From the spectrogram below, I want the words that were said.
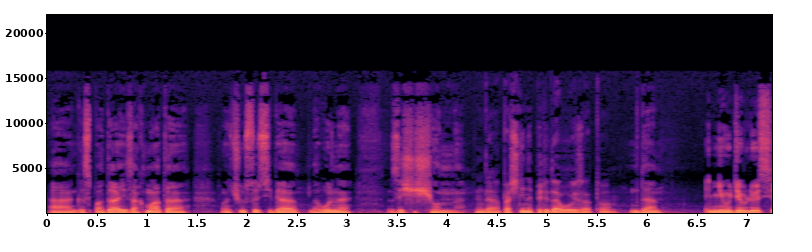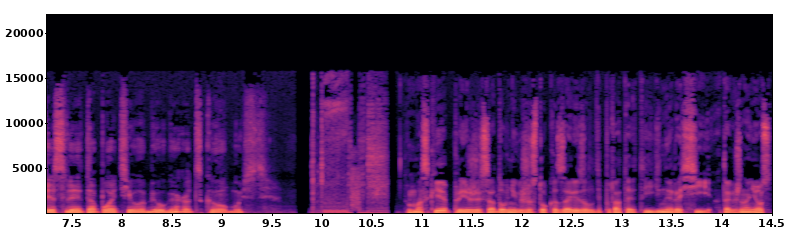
а господа из Ахмата а, чувствуют себя довольно защищенно. Да, почти на передовой зато. Да. Не удивлюсь, если это оплатила Белгородская область. В Москве приезжий садовник жестоко зарезал депутата от «Единой России», а также нанес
